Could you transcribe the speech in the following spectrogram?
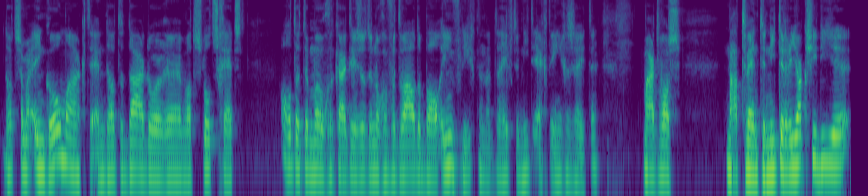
dat ze maar één goal maakten en dat het daardoor uh, wat slot schetst. Altijd de mogelijkheid is dat er nog een verdwaalde bal invliegt. En dat heeft er niet echt in gezeten. Maar het was na Twente niet de reactie die je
